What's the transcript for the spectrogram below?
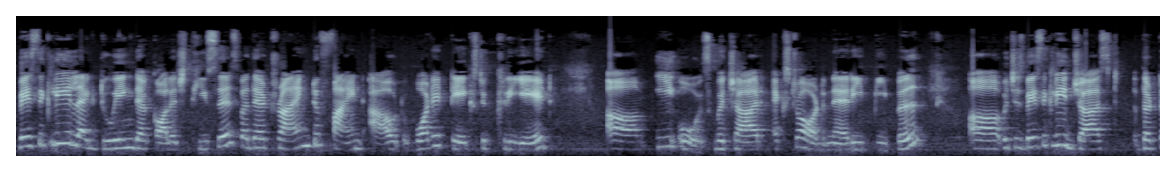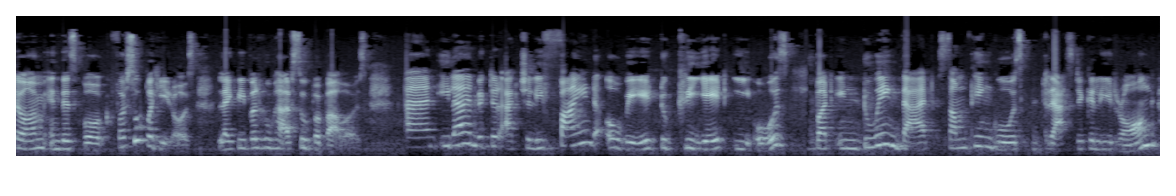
basically like doing their college thesis but they're trying to find out what it takes to create um, EOs, which are extraordinary people, uh, which is basically just the term in this book for superheroes, like people who have superpowers. And Eli and Victor actually find a way to create EOs, but in doing that, something goes drastically wrong.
